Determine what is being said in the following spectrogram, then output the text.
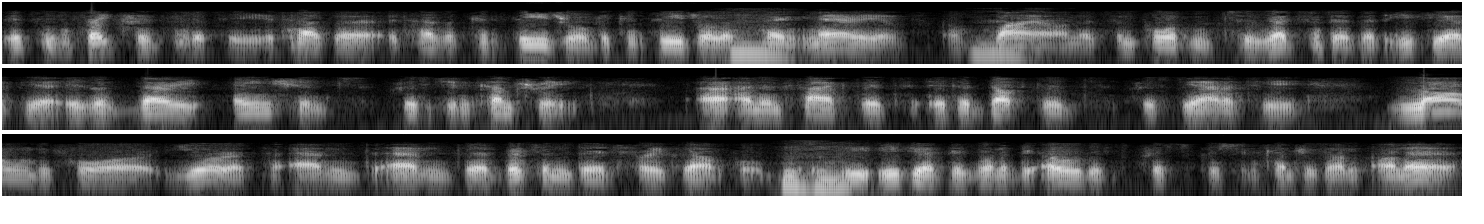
it's a sacred city. It has a, it has a cathedral, the Cathedral of mm. St. Mary of, of Zion. It's important to register that Ethiopia is a very ancient Christian country. Uh, and in fact, it, it adopted Christianity long before Europe and and uh, Britain did, for example. Mm-hmm. Ethiopia is one of the oldest Christian countries on, on earth,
